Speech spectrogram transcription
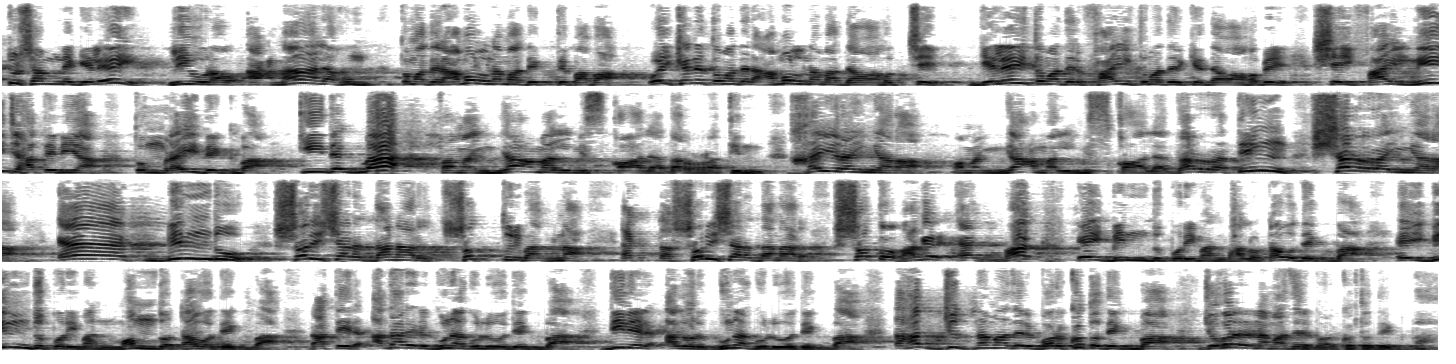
একটু সামনে গেলেই লিউরাও আমালাহুম, তোমাদের আমল নামা দেখতে পাবা। ওইখানে তোমাদের আমল নামা দেওয়া হচ্ছে। গেলেই তোমাদের ফাইল তোমাদেরকে দেওয়া হবে। সেই ফাইল নিজ হাতে নিয়া তোমরাই দেখবা। কি দেখবা? ফামান ইয়ামাল মিসকালা দাররাতিন খাইরান ইয়ারা, ওয়ামান ইয়ামাল মিসকালা দাররাতিন শাররান ইয়ারা। এক বিন্দু সরিষার দানার সত্তর ভাগ না, একটা সরিষার দানার শত ভাগের এক ভাগ। এই বিন্দু পরিমাণ ভালোটাও দেখবা, এই বিন্দু পরিমাণ মন্দটাও দেখবা, রাতের আধারের গুণাগুলোও দেখবা, দিনের আলোর গুণাগুলোও দেখবা, তাহাজ্জুদ নামাজের বরকত দেখবা, জোহরের নামাজের বরকত দেখবা।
